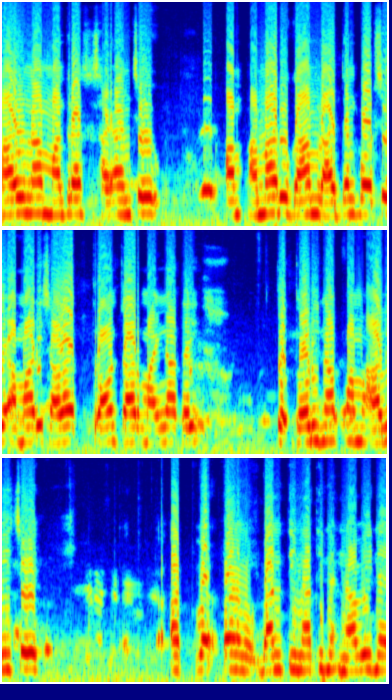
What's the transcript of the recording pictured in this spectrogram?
મારું નામ માદ્રાસ સાયન છે. અમારું ગામ રાજધનપર છે. અમારી શાળા ત્રણ ચાર મહિના થઈ તોડી નાખવામાં આવી છે. પણ બનતી નથી. નવી ને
